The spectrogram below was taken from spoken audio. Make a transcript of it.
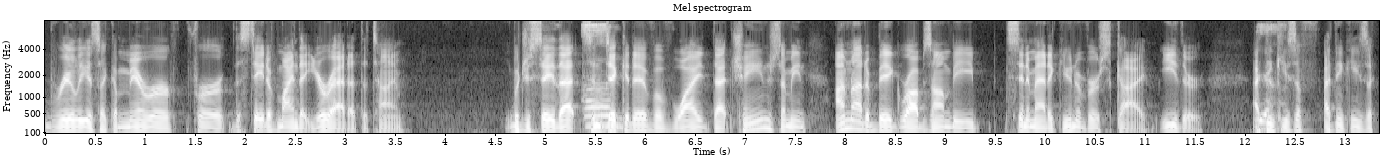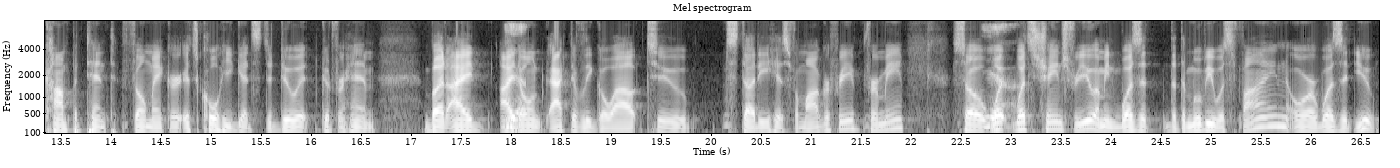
really is like a mirror for the state of mind that you're at at the time. Would you say that's Um, indicative of why that changed? I mean, I'm not a big Rob Zombie cinematic universe guy either. I think he's a I think he's a competent filmmaker. It's cool he gets to do it. Good for him. But I I Yeah. don't actively go out to study his filmography for me. So what what's changed for you? I mean, was it that the movie was fine or was it you?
